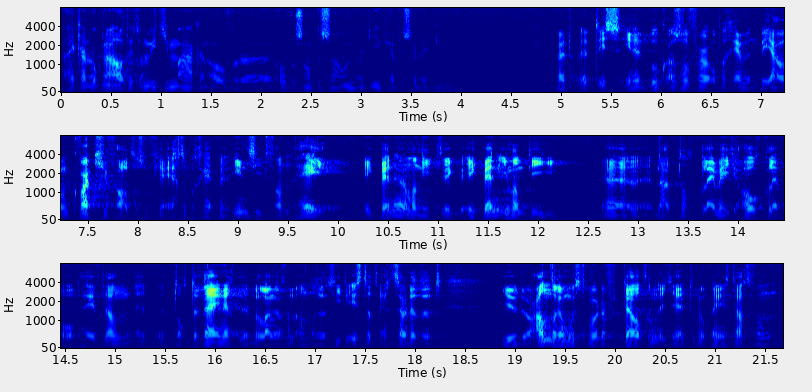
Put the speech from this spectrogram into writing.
Hij kan ook nog altijd een liedje maken over, uh, over zo'n persoon die ik heb beschreven. Maar het, is in het boek alsof er op een gegeven moment bij jou een kwartje valt. Alsof je echt op een gegeven moment inziet van, hé, hey, ik ben helemaal niet. Ik, ik ben iemand die uh, nou, toch een klein beetje oogkleppen op heeft, dan uh, toch te weinig de belangen van anderen ziet. Is dat echt zo dat het je door anderen moest worden verteld en dat jij toen opeens dacht van,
